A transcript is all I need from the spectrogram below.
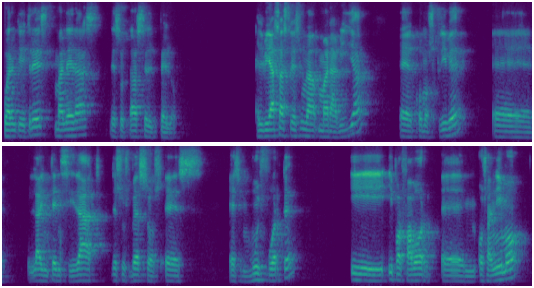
43 maneras de soltarse el pelo. Elvira Sastre es una maravilla, eh, como escribe, eh, la intensidad de sus versos es, es muy fuerte. Y, por favor, eh, os animo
